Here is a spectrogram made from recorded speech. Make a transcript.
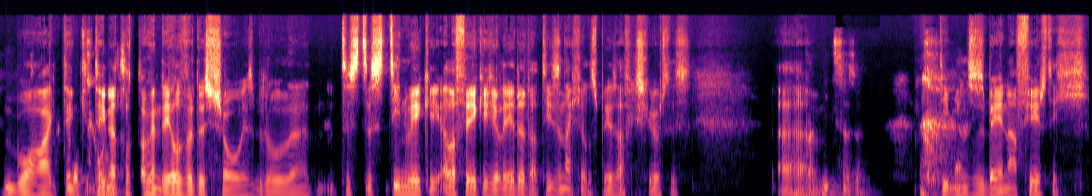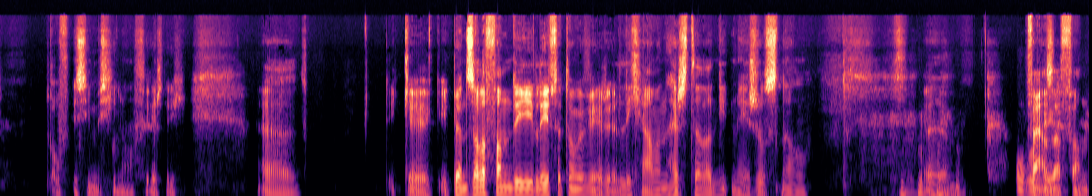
Wow, ik denk, ik denk dat dat toch een deel voor de show is. Ik bedoel, uh, het, is, het is tien weken, elf weken geleden dat hij zijn Achillespees afgescheurd is. Dat niets is, hè. Die mens is bijna 40. Of is hij misschien al 40? Uh, ik, uh, ik ben zelf van die leeftijd ongeveer. Lichamen herstellen niet meer zo snel. Uh, enfin, van.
